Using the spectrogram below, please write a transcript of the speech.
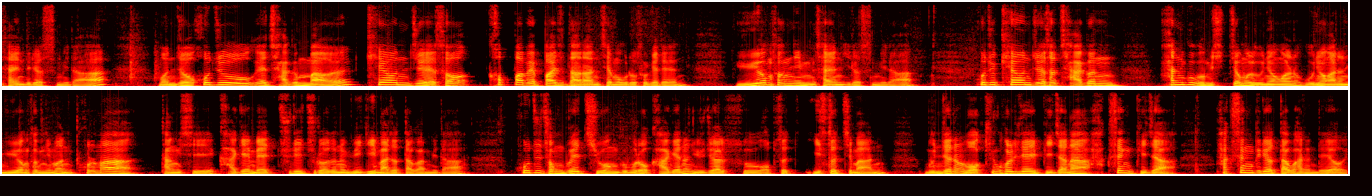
사연들이었습니다. 먼저 호주의 작은 마을 케언즈에서 컵밥에 빠지다라는 제목으로 소개된 유영석님 사연 이렇습니다. 호주 케언즈에서 작은 한국 음식점을 운영하는, 운영하는 유영석님은 코로나 당시 가게 매출이 줄어드는 위기 맞았다고 합니다. 호주 정부의 지원금으로 가게는 유지할 수 없었, 있었지만 문제는 워킹 홀리데이 비자나 학생 비자 학생들이었다고 하는데요.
